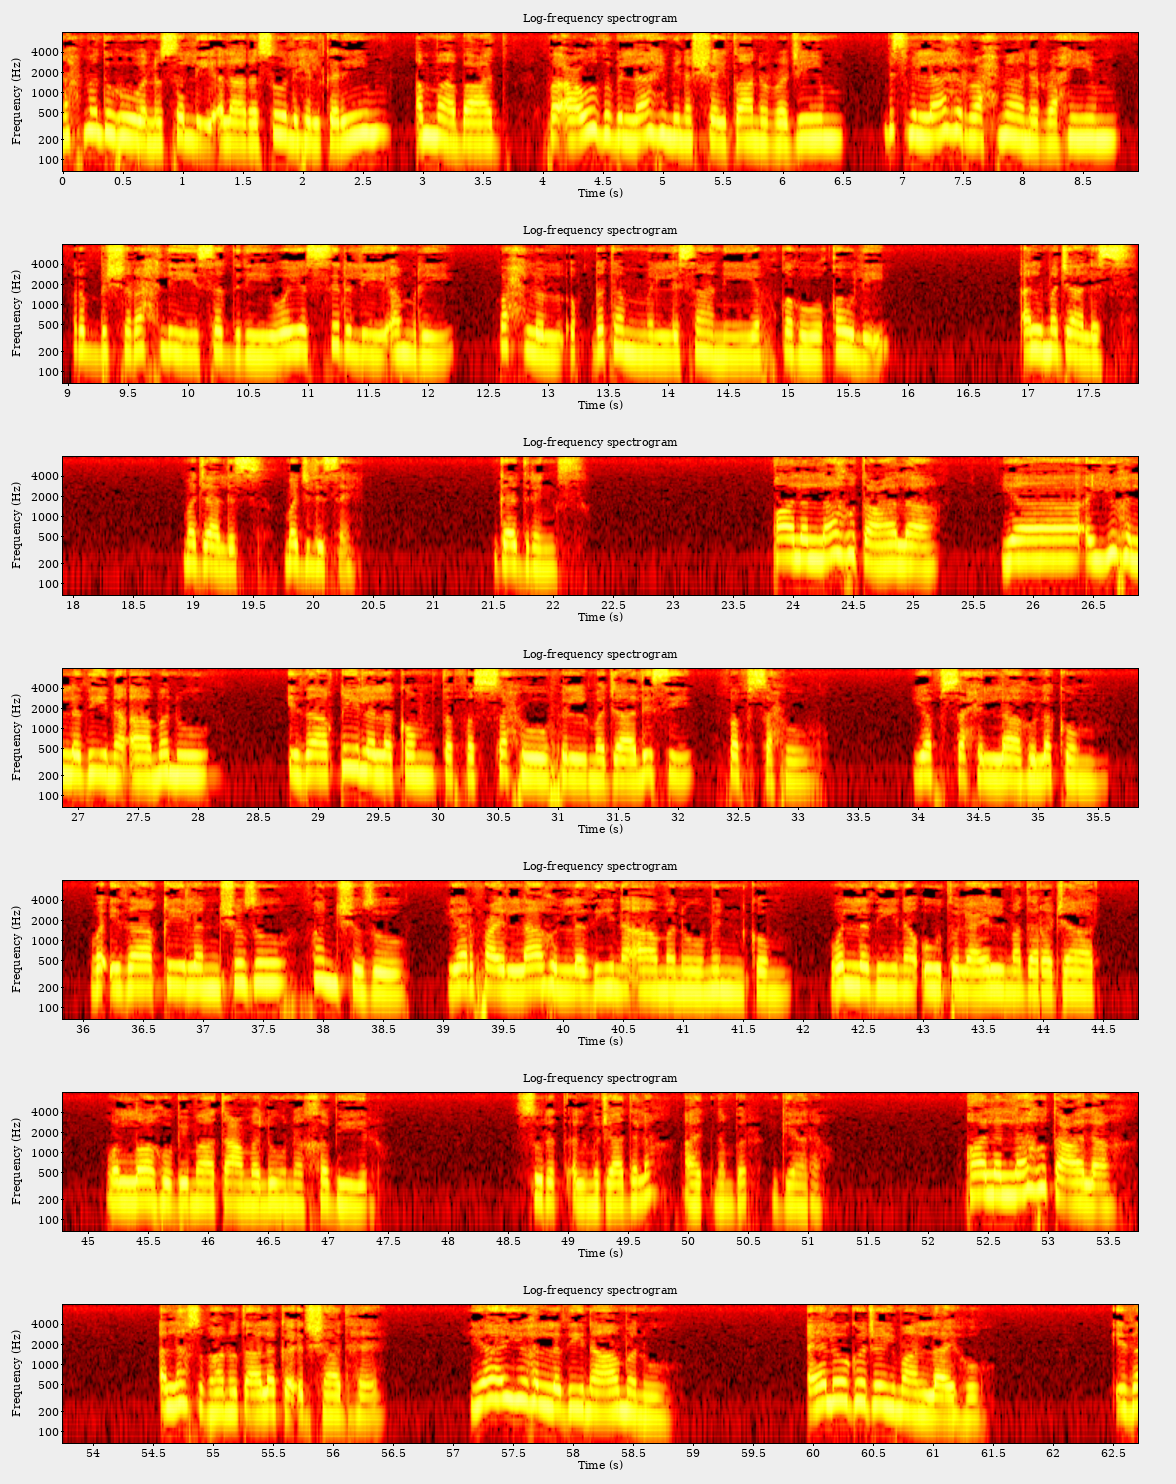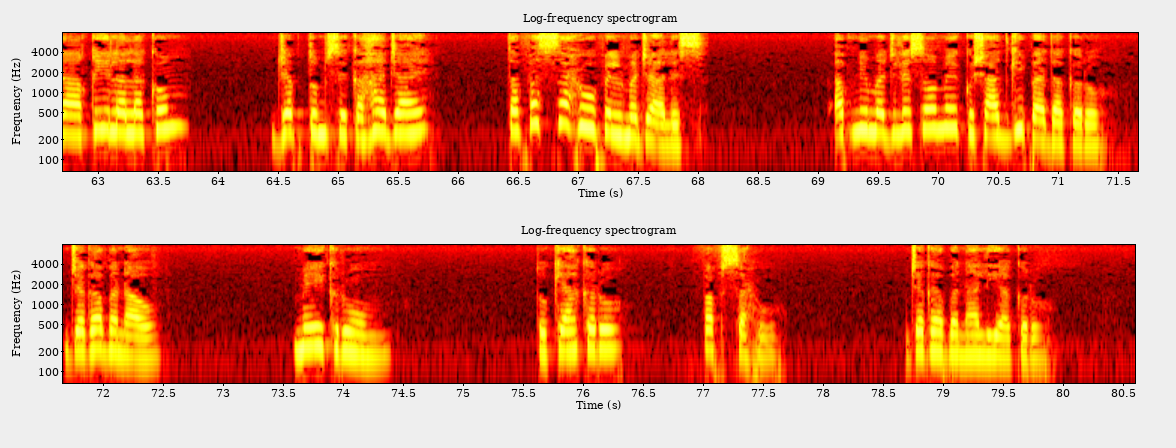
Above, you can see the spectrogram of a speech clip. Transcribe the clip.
نحمده ونسلي على رسوله الكريم اما بعد فاعوذ بالله من الشيطان الرجيم، بسم الله الرحمن الرحيم، رب اشرح لي صدري ويسر لي امري واحلل عقدة من لساني يفقهوا قولي. المجالس، مجالس، مجلسیں گیدرنگز قال الله تعالى، يا ايها الذين امنوا اذا قيل لكم تفسحوا في المجالس فافسحوا يفسح الله لكم واذا قيل انشزوا فانشزوا يرفع الله الذين امنوا منكم والذين اوتوا العلم درجات والله بما تعملون خبير سورة المجادلة آیت نمبر گیارہ۔ قال اللہ تعالی، اللہ سبحان تعالی کا ارشاد ہے یا ایوہ الذین آمنو، اے لوگو جو ایمان لائے ہو، اذا قیل لکم، جب تم سے کہا جائے تفسحوا فی المجالس، اپنی مجلسوں میں کشادگی پیدا کرو، جگہ بناؤ، میک روم، تو کیا کرو؟ ففسحو، جگہ بنا لیا کرو،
